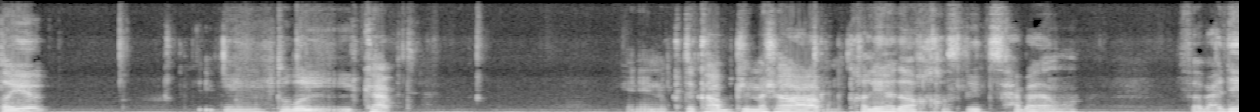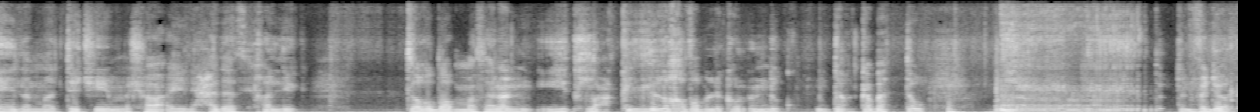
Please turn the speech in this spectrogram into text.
طيب؟ يعني تظل الكبت يعني إنك تكابت المشاعر تخليها داخل خصلي تسحب عليها فبعدين لما تجي مشاعر يعني حدث يخليك تغضب مثلا يطلع كل الغضب اللي كان عندك انت كبته تنفجر.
